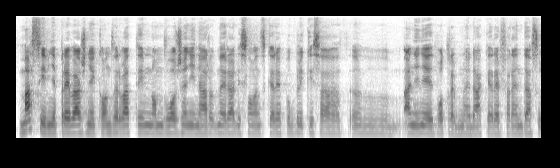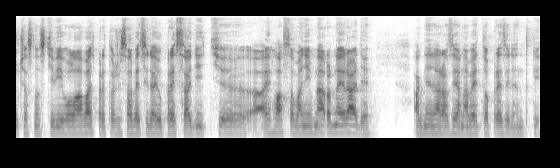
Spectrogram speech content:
masívne prevažne konzervatívnom zložení Národnej rady Slovenskej republiky sa um, ani nie je potrebné také referenda v súčasnosti vyvolávať, pretože sa veci dajú presadiť uh, aj hlasovaním v Národnej rade, ak nenarazia na veto prezidentky.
